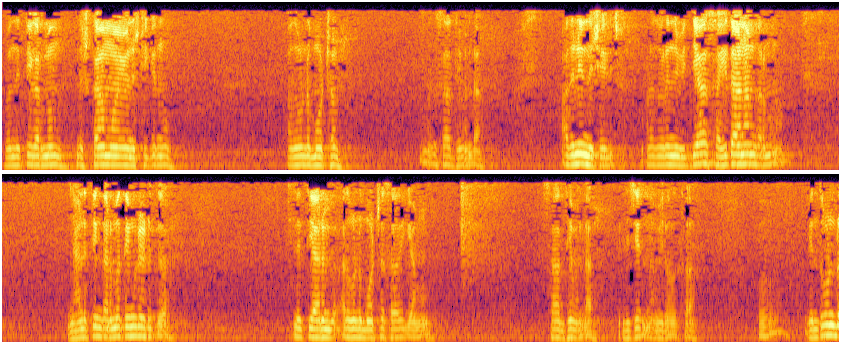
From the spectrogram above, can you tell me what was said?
അപ്പോൾ നിത്യകർമ്മം നിഷ്കാമമായി അനുഷ്ഠിക്കുന്നു. അതുകൊണ്ട് മോക്ഷം സാധ്യമല്ല. അതിനെ നിഷേധിച്ചു. അത് പറയുന്നു വിദ്യാസഹിതാനാം കർമ്മമാണ് ജ്ഞാനത്തെയും കർമ്മത്തെയും കൂടെ എടുക്കുക. നിത്യാരംഭം അതുകൊണ്ട് മോക്ഷം സാധിക്കാമോ? സാധ്യമല്ല. ഇത് ചെയ്യുന്ന വിരോധ. എന്തുകൊണ്ട്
